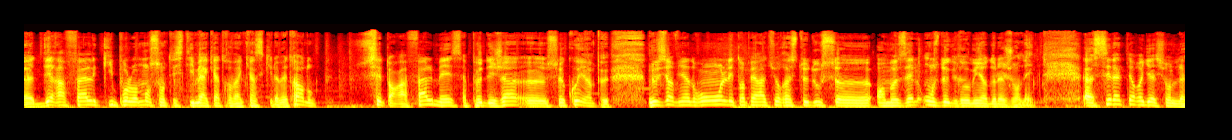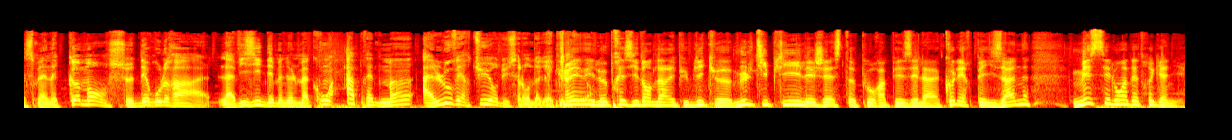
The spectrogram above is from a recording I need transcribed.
Euh, des rafales qui, pour le moment, sont estimées à 95 km heure. Donc c'est en rafale, mais ça peut déjà euh, secouer un peu. Nous y reviendrons. Les températures restent douces euh, en Moselle, 11 degrés au meilleur de la journée. Euh, c'est l'interrogation de la semaine. Comment se déroulera la visite d'Emmanuel Macron après-demain à l'ouverture du Salon de l'agriculture Oui, oui, le président de la République multiplie les gestes pour apaiser la colère paysanne, mais c'est loin d'être gagné.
